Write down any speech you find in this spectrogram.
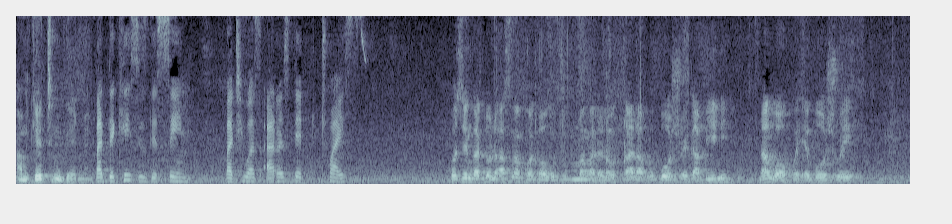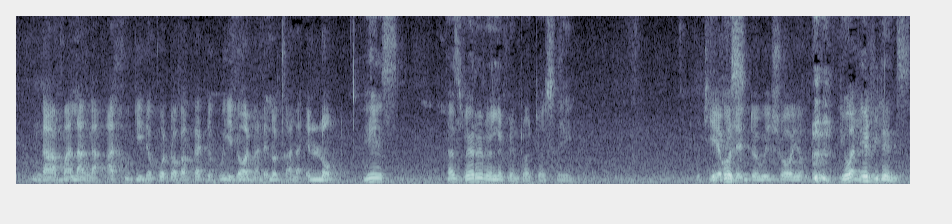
I'm getting there, ma'am. But the case is the same, but he was arrested twice. nkosi yenkantolo asingakhohlwa ukuthi umangalelwa wokuqala uboshwe kabini nangokho eboshwe ngamalanga ahlukile kodwa kakade kuyilona lelo cala elilodwa Yes, that's very relevant what you're saying. ukuthi yebo Because- lento oyishoyo Your evidence,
